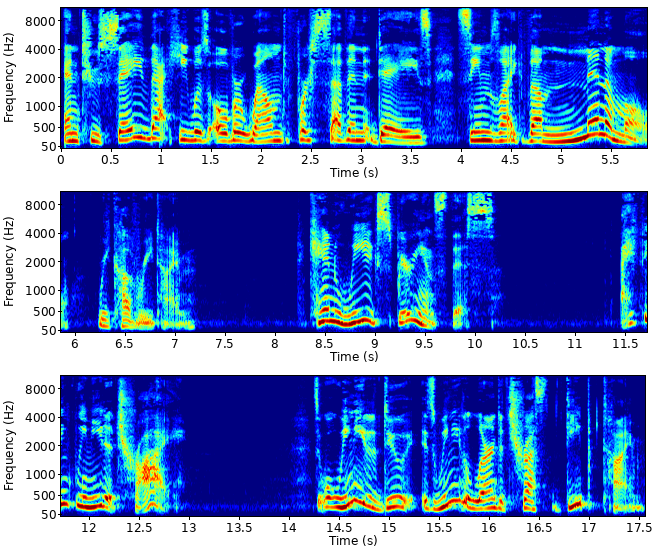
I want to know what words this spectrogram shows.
And to say that he was overwhelmed for seven days seems like the minimal recovery time. Can we experience this? I think we need to try. So what we need to do is we need to learn to trust deep time.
